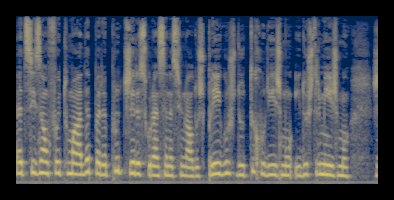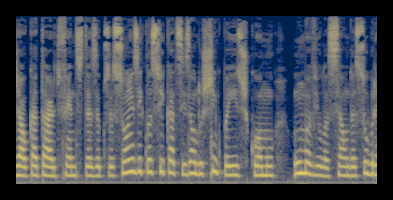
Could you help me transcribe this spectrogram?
a decisão foi tomada para proteger a segurança nacional dos perigos, do terrorismo e do extremismo. Já o Qatar defende-se das acusações e classifica a decisão dos cinco países como uma violação da soberania.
